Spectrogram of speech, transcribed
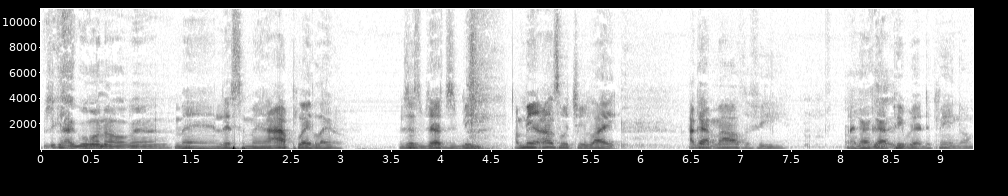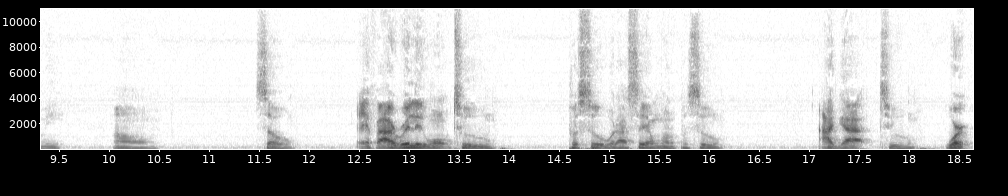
What you got going on, man? Man, listen, man, I'll play later. Just that's just me. I'm being honest with you. Like, I got mouths to feed. Like, I got people that depend on me. Um, so if I really want to pursue what I say I'm going to pursue, I got to work.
